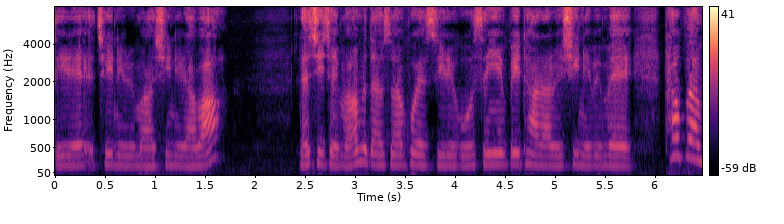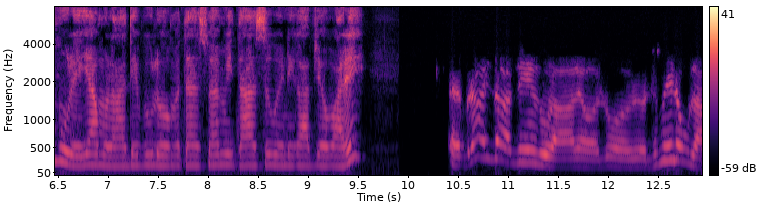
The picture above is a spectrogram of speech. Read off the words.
သေးတဲ့အခြေအနေတွေမှာရှိနေတာပါလက်ရှိချိန်မှာမတန်ဆွမ်းဖွဲ့စည်းတွေကိုစည်ရင်ပေးထားတာတွေရှိနေပေမဲ့ထောက်ပံ့မှုတွေရောက်မလာသေးဘူးလို့မတန်ဆွမ်းမိသားစုဝင်တွေကပြောပါတယ်အဲပရိသတ်အတင်းဆိုတာတော့တမင်းလုံးလာ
